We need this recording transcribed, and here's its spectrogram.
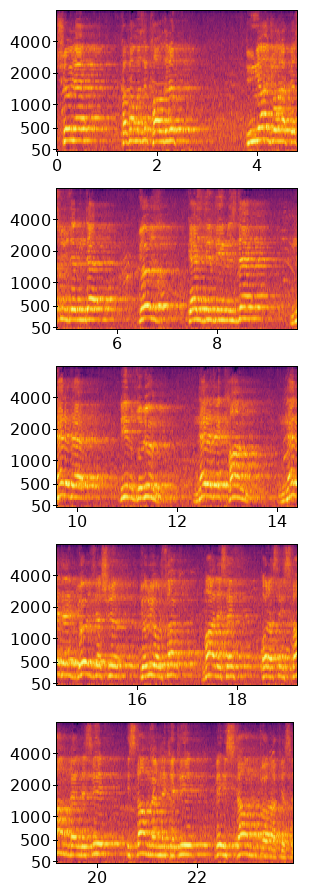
şöyle kafamızı kaldırıp dünya coğrafyası üzerinde göz gezdirdiğimizde nerede bir zulüm, nerede kan, nerede gözyaşı görüyorsak maalesef orası İslam beldesi, İslam memleketi ve İslam coğrafyası.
